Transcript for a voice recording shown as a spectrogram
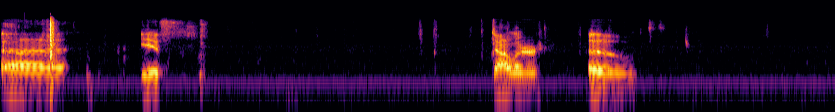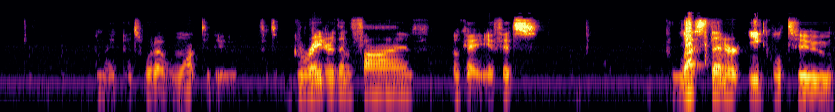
uh, if dollar O that's what I want to do. If it's greater than 5, okay, if it's less than or equal to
